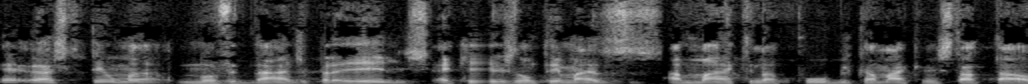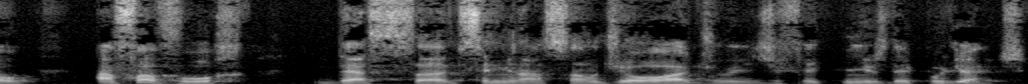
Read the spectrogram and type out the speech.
É, eu acho que tem uma novidade para eles, é que eles não têm mais a máquina pública, a máquina estatal, a favor dessa disseminação de ódio e de fake news daí por diante.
